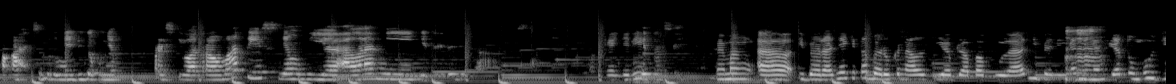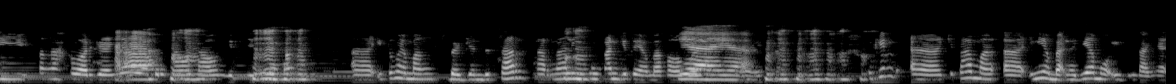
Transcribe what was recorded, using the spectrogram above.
Apakah sebelumnya juga punya peristiwa traumatis yang dia alami gitu itu juga. Oke, jadi itu sih. Memang uh, ibaratnya kita baru kenal dia berapa bulan dibandingkan mm -hmm. dengan dia tumbuh di tengah keluarganya uh, yang bertahun-tahun gitu. Jadi memang uh, itu memang sebagian besar karena lingkungan gitu ya Mbak kalau yeah, yeah. Mungkin uh, kita uh, ini ya Mbak Nadia mau izin tanya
